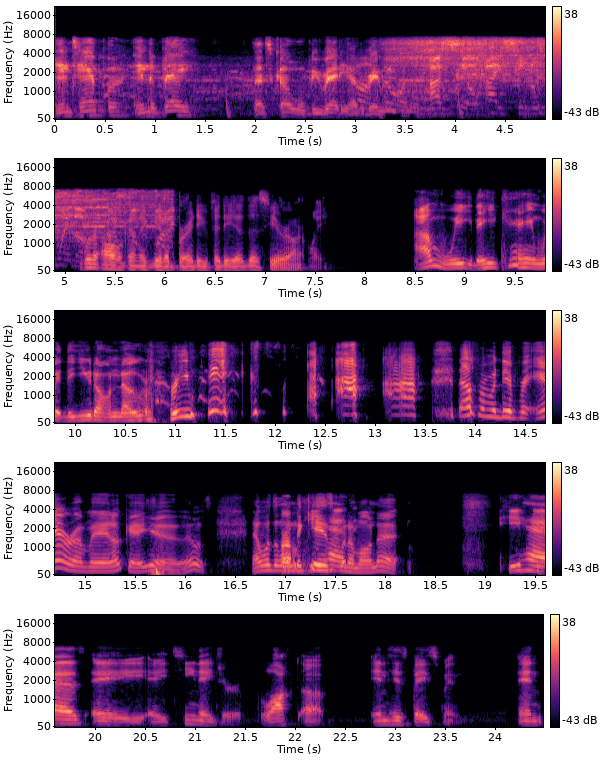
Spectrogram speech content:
in Tampa, in the Bay. Let's go. We'll be ready. Have a great week. We're all gonna get a Brady video this year, aren't we? I'm weak that he came with the "You Don't Know" remix. That's from a different era, man. Okay, yeah, that was that was the one the kids had- put him on that. he has a a teenager locked up in his basement and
